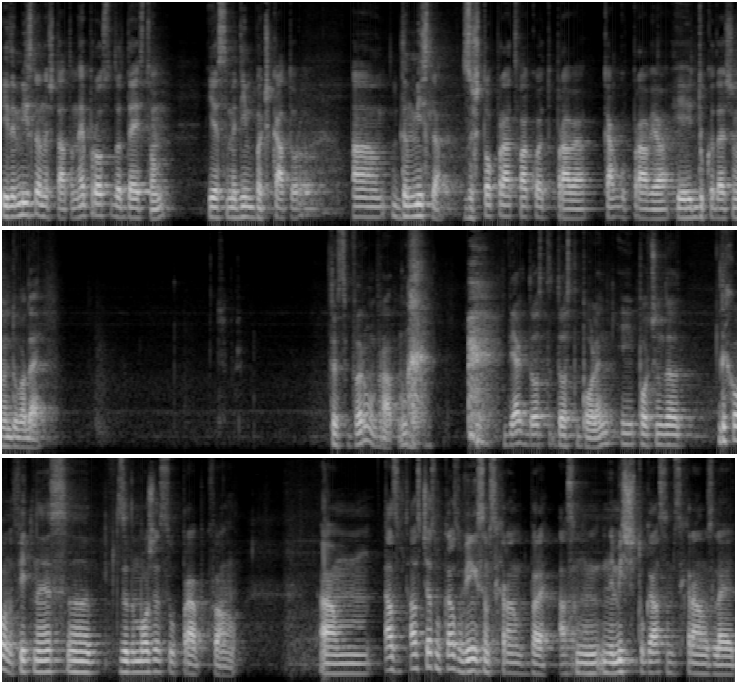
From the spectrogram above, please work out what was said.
и да мисля нещата, не просто да действам и да съм един бачкатор, а, да мисля защо правя това, което правя, как го правя и докъде ще ме доведе. Супер. Да се върна обратно. Бях доста, доста болен и почвам да, да ходя на фитнес, а, за да може да се оправя буквално. Ам, аз, аз честно казвам, винаги съм се хранил добре. Аз не, не мисля, че тогава съм се хранил зле.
